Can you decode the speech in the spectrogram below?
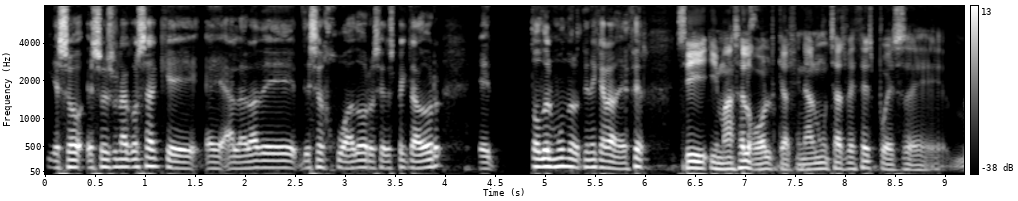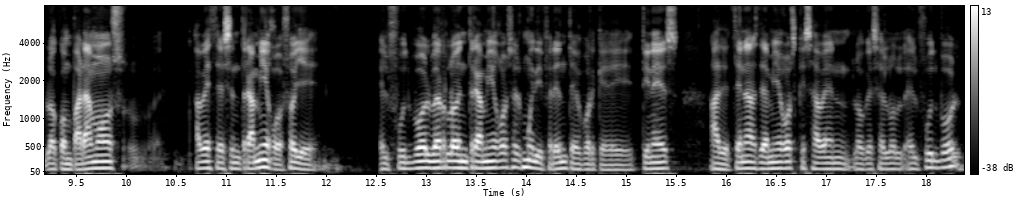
Y eso, eso es una cosa que eh, a la hora de, de ser jugador o ser espectador, eh, todo el mundo lo tiene que agradecer. Sí, y más el golf, que al final muchas veces pues eh, lo comparamos a veces entre amigos. Oye, el fútbol verlo entre amigos es muy diferente porque tienes a decenas de amigos que saben lo que es el, el fútbol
